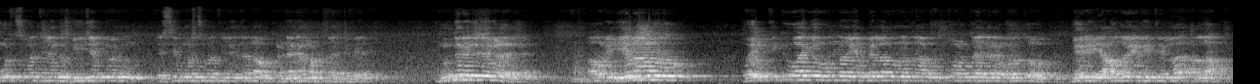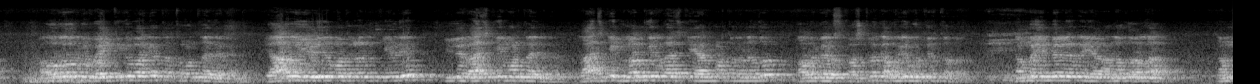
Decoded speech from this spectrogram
ಮೂರ್ತಿಮತಿಲಿಂದ B J P S C ಮೂರ್ತಿಮತಿಲಿಂದ ನಾವು ಖಂಡನೆ ಮಾಡ್ತಾ ಇದ್ದೀವಿ. ಮುಂದಿನ ದಿನಗಳಲ್ಲಿ ಅವರು ಏನಾದರೂ ವೈಯಕ್ತಿಕವಾಗಿ ಅವ್ರನ್ನ ಎಂ ಎಲ್ ಅವ್ರನ್ನ ತಗೊಳ್ತಾ ಇದ್ದಾರೆ ಹೊರತು ಬೇರೆ ಯಾವುದೇ ರೀತಿ ಇಲ್ಲ. ಅಲ್ಲ ಅವರವ್ರಿಗೆ ವೈಯಕ್ತಿಕವಾಗಿ ಅಂತ ತಗೊಳ್ತಾ ಇದ್ದಾರೆ. ಯಾರು ಹೇಳಿದ ಮಾತುಗಳನ್ನು ಇಲ್ಲಿ ರಾಜಕೀಯ ಮಾಡ್ತಾ ಇದ್ದಾರೆ. ರಾಜಕೀಯ ಗುಲಾಮಗಿರಿ ರಾಜಕೀಯ ಯಾರು ಮಾಡ್ತಾರೆ ಅನ್ನೋದು ಅವ್ರಿಗೆ ಸ್ಪಷ್ಟವಾಗಿ ಅವರಿಗೆ ಗೊತ್ತಿರ್ತಾರೆ ನಮ್ಮ ಎಂ ಎಲ್ ಎ ಅನ್ನೋದು ಅಲ್ಲ. ನಮ್ಮ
